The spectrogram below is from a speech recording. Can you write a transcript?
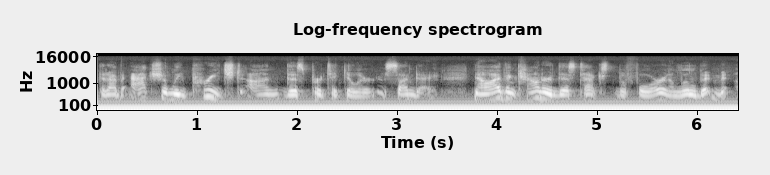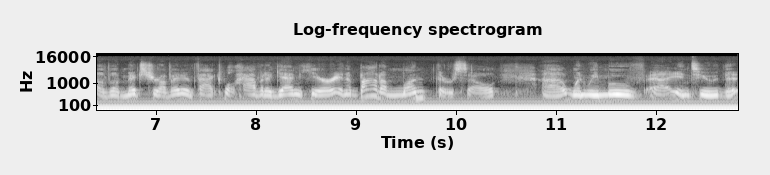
that I've actually preached on this particular Sunday. Now, I've encountered this text before and a little bit of a mixture of it. In fact, we'll have it again here in about a month or so uh, when we move uh, into the,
